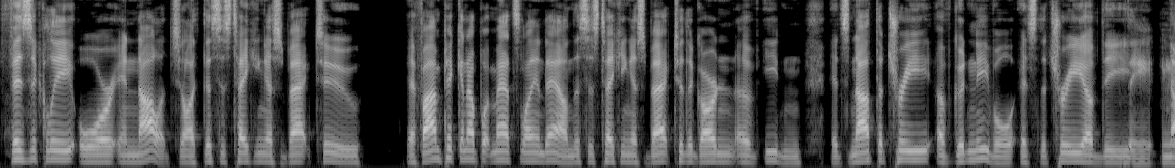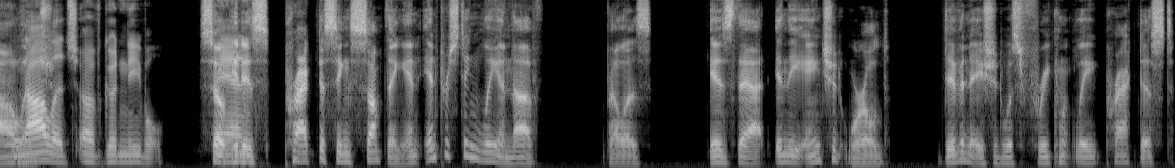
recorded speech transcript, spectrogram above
physically or in knowledge. So, like this is taking us back to. If I'm picking up what Matt's laying down, this is taking us back to the Garden of Eden. It's not the tree of good and evil; it's the tree of the, the knowledge. knowledge of good and evil. So it And- is practicing something. And interestingly enough, fellas, is that in the ancient world, divination was frequently practiced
